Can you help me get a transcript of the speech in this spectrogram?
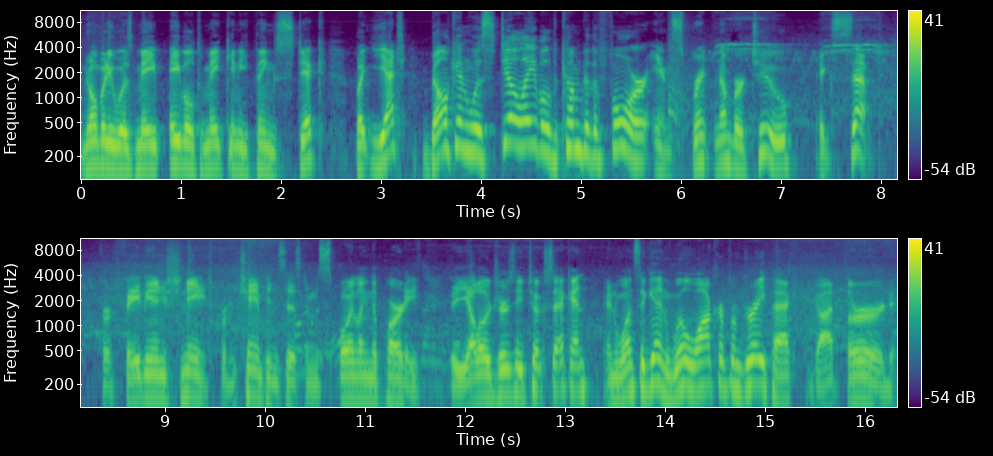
nobody was able to make anything stick. But yet, Belkin was still able to come to the fore in sprint number two, except for Fabian Schnaidt from Champion Systems spoiling the party. The yellow jersey took second, and once again, Will Walker from Drapac got third.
